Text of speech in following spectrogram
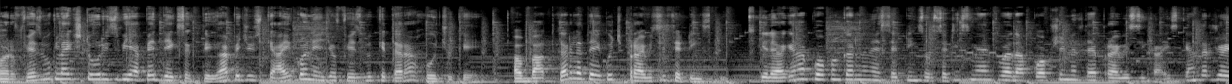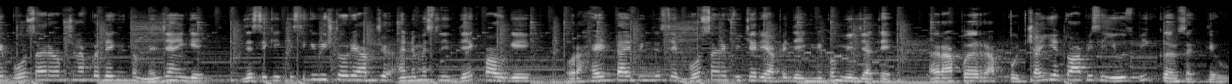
और फेसबुक लाइक स्टोरीज भी यहाँ पे देख सकते हो। यहाँ पे जो इसके आइकॉन है, जो फेसबुक की तरह हो चुके अब बात कर लेते हैं कुछ प्राइवेसी सेटिंग्स की। इसके लिए अगर आपको ओपन कर लेना है सेटिंग्स और सेटिंग्स में आने के बाद आपको ऑप्शन मिलता है प्राइवेसी का। इसके अंदर जो है बहुत सारे ऑप्शन आपको देखने को मिल जाएँगे। जैसे कि किसी की भी स्टोरी आप जो एनिमसली देख पाओगे और हाइड टाइपिंग जैसे बहुत सारे फीचर यहाँ पे देखने को मिल जाते हैं। अगर आप पर आपको चाहिए तो आप इसे यूज़ भी कर सकते हो।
